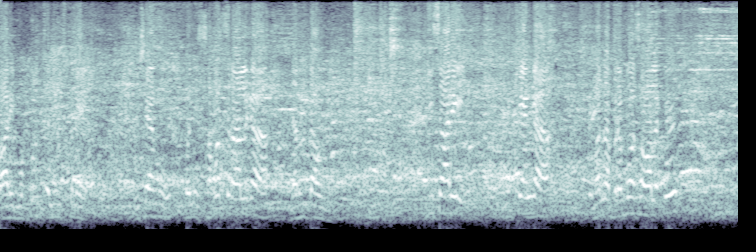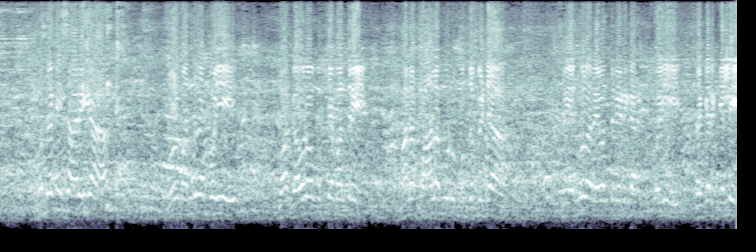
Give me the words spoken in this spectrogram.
వారి మొక్కులు చెల్లించుకునే విషయము కొన్ని సంవత్సరాలుగా జరుగుతూ ఉంది. ఈసారి ముఖ్యంగా మన బ్రహ్మోత్సవాలకు మొదటిసారిగా మేమందరం పోయి మా గౌరవ ముఖ్యమంత్రి మన పాలమూరు ముద్దుబిడ్డ శ్రీ యనుమల రేవంత్ రెడ్డి గారికి పోయి దగ్గరికి వెళ్ళి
